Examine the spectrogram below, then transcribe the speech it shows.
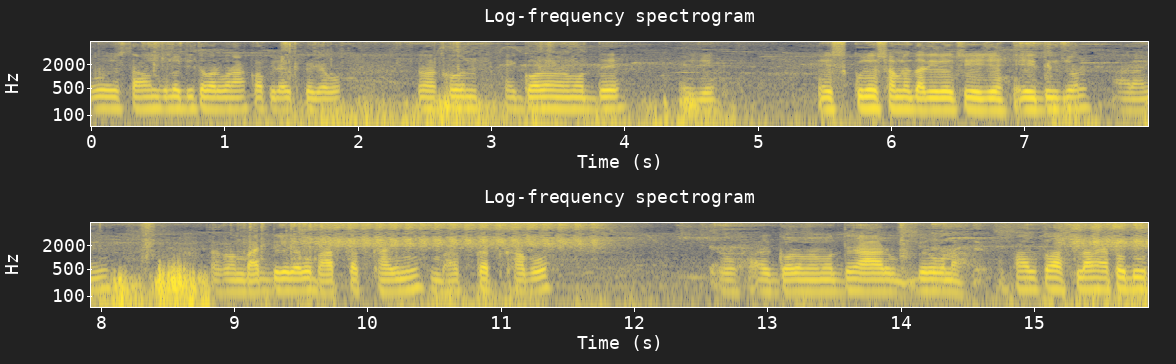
ওই সাউন্ডগুলো দিতে পারব না কপিরাইট পেয়ে যাব। তো এখন এই গরমের মধ্যে, এই যে, এই স্কুলের সামনে দাঁড়িয়ে রয়েছি, এই যে, এই দুজন আর আমি। এখন বাড়ির দিকে যাব, ভাত টাত খাইনি, ভাত টাত খাব। তো আর গরমের মধ্যে আর বেরোবো না। ফালতু আসলাম, এত দূর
